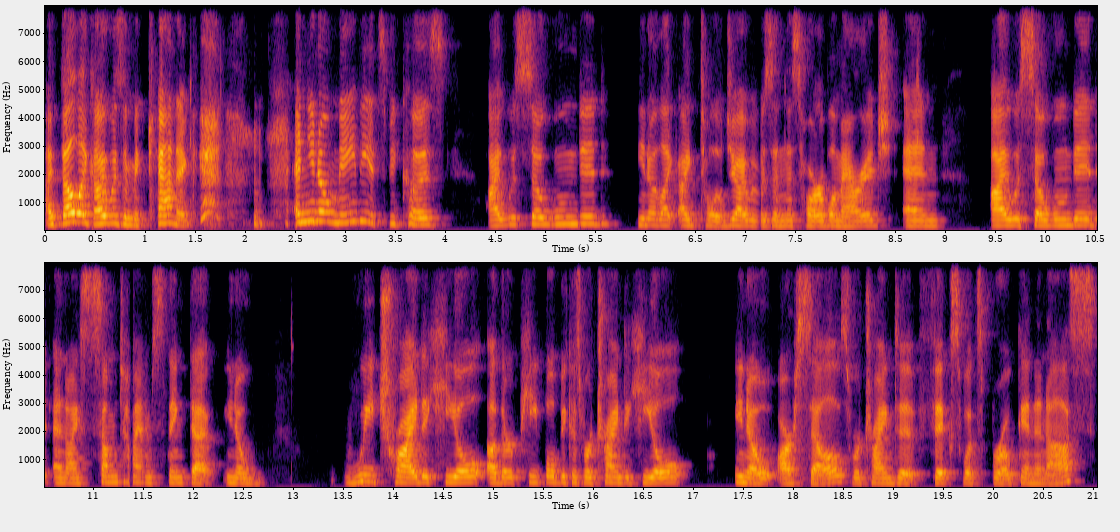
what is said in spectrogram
I felt like I was a mechanic. and you know, maybe it's because I was so wounded. You know, like I told you, I was in this horrible marriage and I was so wounded. And I sometimes think that, you know, we try to heal other people because we're trying to heal, you know, ourselves. We're trying to fix what's broken in us.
